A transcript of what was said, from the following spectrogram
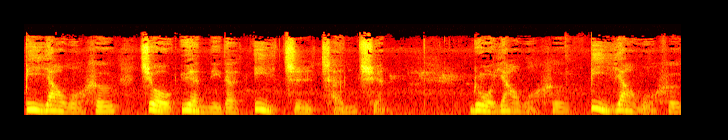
必要我喝，就愿你的意旨成全。若要我喝，必要我喝；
